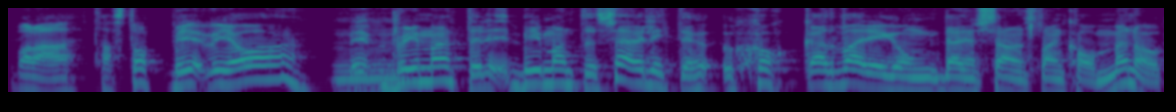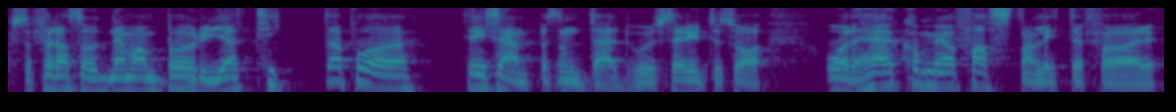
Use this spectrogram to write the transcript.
bara tar stopp. Ja, blir man inte, blir man inte så här lite chockad varje gång den känslan kommer också? För alltså när man börjar titta på till exempel som Deadwood så är det inte så, åh det här kommer jag fastna lite för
